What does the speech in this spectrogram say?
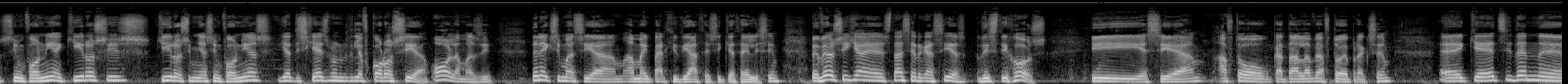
συμφωνία κύρωσης, κύρωση μιας συμφωνίας για τις σχέσεις μας με τη Λευκορωσία. Όλα μαζί. Δεν έχει σημασία άμα υπάρχει διάθεση και θέληση. Βεβαίως είχε στάση εργασίας. Δυστυχώς η ΕΣΥΑ αυτό κατάλαβε, αυτό έπραξε. Ε, και έτσι δεν ε,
